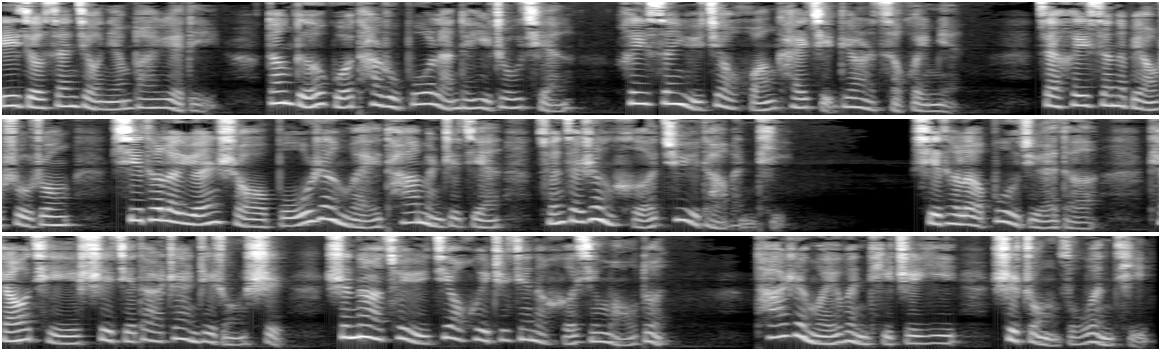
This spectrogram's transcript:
一九三九年八月底，当德国踏入波兰的一周前。黑森与教皇开启第二次会面，在黑森的表述中，希特勒元首不认为他们之间存在任何巨大问题。希特勒不觉得挑起世界大战这种事是纳粹与教会之间的核心矛盾。他认为问题之一是种族问题，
